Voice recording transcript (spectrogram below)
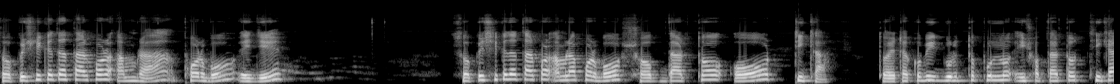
সো শিক্ষার্থীরা তারপর আমরা পড়ব এই যে সফি শিক্ষিত তারপর আমরা পড়ব শব্দার্থ ও টিকা। তো এটা খুবই গুরুত্বপূর্ণ এই শব্দার্থ টিকা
